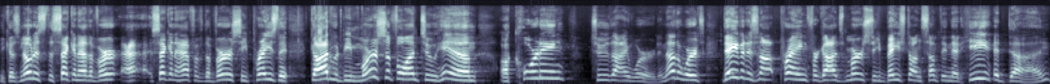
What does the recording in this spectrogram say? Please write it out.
because notice the second half, of the ver- uh, second half of the verse, he prays that God would be merciful unto him according to thy word. In other words, David is not praying for God's mercy based on something that he had done.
